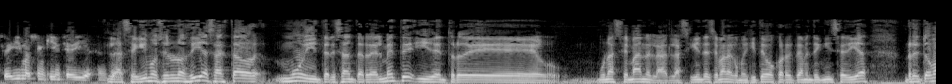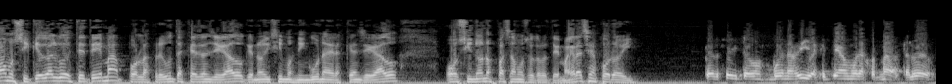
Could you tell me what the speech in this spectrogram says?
Seguimos en 15 días. La seguimos en unos días, ha estado muy interesante realmente y dentro de una semana, la, siguiente semana, como dijiste vos correctamente en 15 días, retomamos si quedó algo de este tema por las preguntas que hayan llegado, que no hicimos ninguna de las que han llegado, o si no nos pasamos a otro tema. Gracias por hoy. Perfecto, buenos días, que tengan buena jornada, hasta luego.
